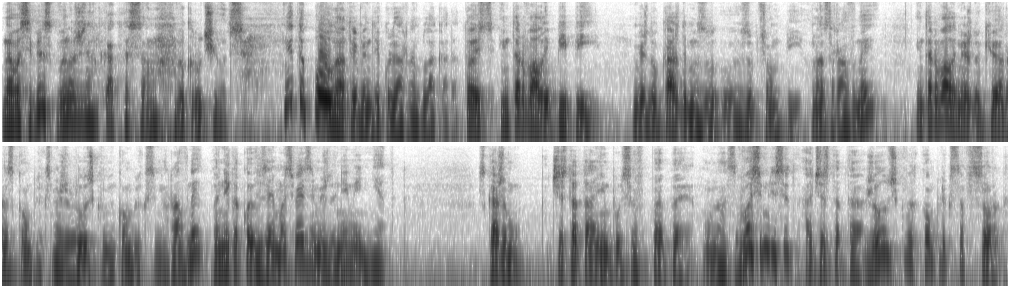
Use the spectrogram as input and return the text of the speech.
Новосибирск вынужден как-то сам выкручиваться. Это полная атревентрикулярная блокада, то есть интервалы PP между каждым зубцом P у нас равны, интервалы между QRS комплекс, между желудочковыми комплексами равны, но никакой взаимосвязи между ними нет. Скажем, частота импульсов ПП у нас 80, а частота желудочковых комплексов 40.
